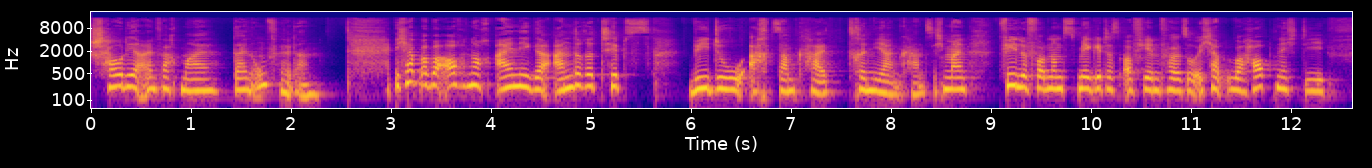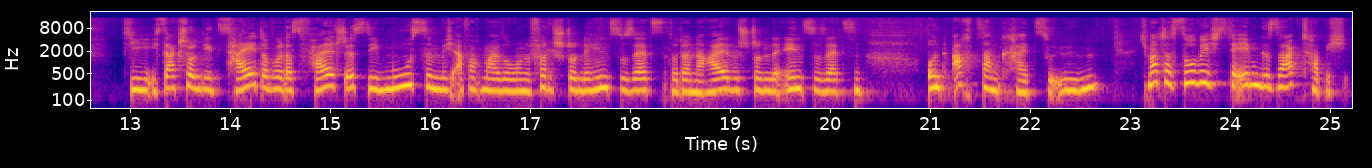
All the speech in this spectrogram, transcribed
schau dir einfach mal dein Umfeld an. Ich habe aber auch noch einige andere Tipps, wie du Achtsamkeit trainieren kannst. Ich meine, viele von uns, mir geht es auf jeden Fall so, ich habe überhaupt nicht die die, ich sag schon die Zeit, obwohl das falsch ist, die Muße, mich einfach mal so eine Viertelstunde hinzusetzen oder eine halbe Stunde hinzusetzen und Achtsamkeit zu üben. Ich mache das so, wie ich es dir eben gesagt habe. Ich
